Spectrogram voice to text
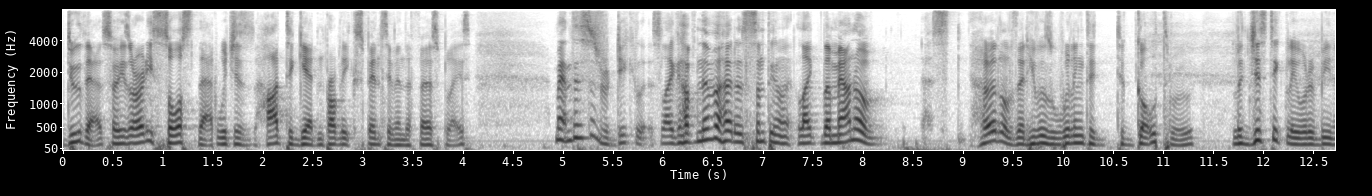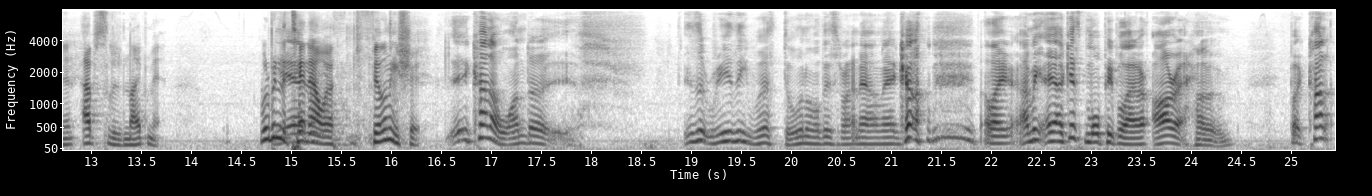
do that, so he's already sourced that, which is hard to get and probably expensive in the first place. Man, this is ridiculous. Like I've never heard of something like, like the amount of hurdles that he was willing to to go through. Logistically, would have been an absolute nightmare. Would have been Yeah, a ten but- hour filming shit. You kind of wonder, is it really worth doing all this right now, man? like, I mean, I guess more people are, are at home, but kind of,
